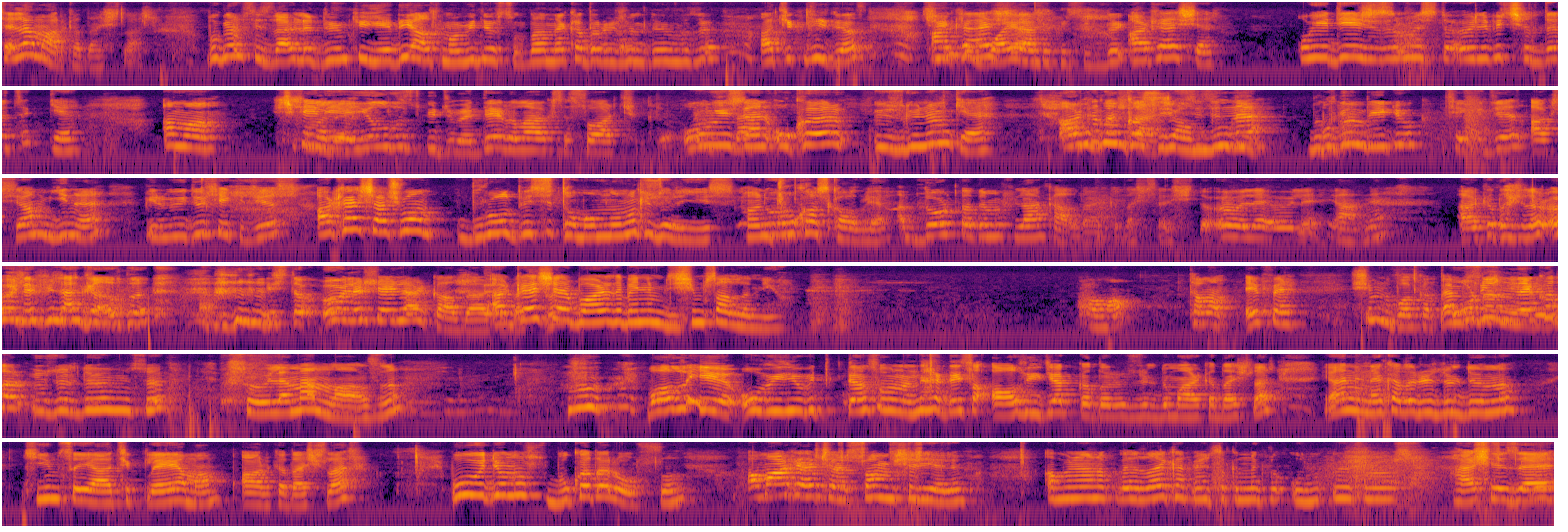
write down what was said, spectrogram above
Selam arkadaşlar. Bugün sizlerle dünkü 7 yazma videosunda ne kadar üzüldüğümüzü açıklayacağız. Çünkü Arkadaşlar- bayağı çok üzüldük. Arkadaşlar o 7 yaşımızda öyle bir çıldırdık ki ama. Şeliye, yıldız gücü ve Daryl aksesuar çıktı. o yüzden o kadar üzgünüm ki. Bugün arkadaşlar kasacağım, sizinle bugün. Bugün video çekeceğiz. Akşam yine bir video çekeceğiz. Arkadaşlar şu an Brawl Pass'i tamamlamak üzereyiz. Yani çok az kaldı. 4 adımı falan kaldı arkadaşlar işte öyle öyle yani. Arkadaşlar öyle falan kaldı. işte öyle şeyler kaldı arkadaşlar. Arkadaşlar bu arada benim dişim sallanıyor. Tamam. Tamam Efe. Şimdi bakın Ben orada seçim ne kadar üzüldüğümüzü söylemem lazım. Vallahi o video bittikten sonra neredeyse ağlayacak kadar üzüldüm arkadaşlar. Yani ne kadar üzüldüğümü kimseye açıklayamam arkadaşlar. Bu videomuz bu kadar olsun. Ama arkadaşlar son bir şey diyelim. Abone olup ve like atmayı sakın unutmuyorsunuz. Herkese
